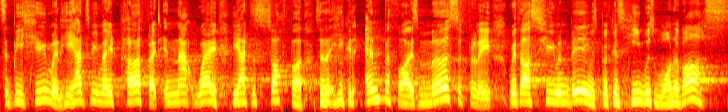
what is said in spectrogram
to be human. He had to be made perfect in that way. He had to suffer so that he could empathize mercifully with us human beings because he was one of us.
